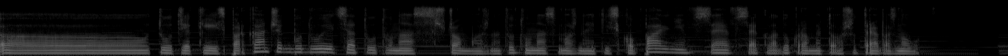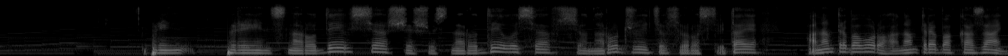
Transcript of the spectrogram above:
Е, Тут якийсь парканчик будується, тут у нас що можна? Тут у нас можна якісь копальні, все, все кладу, кроме того, що треба знову. Прин... Принц народився, ще щось народилося, все народжується, все розцвітає. А нам треба ворога, нам треба Казань.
